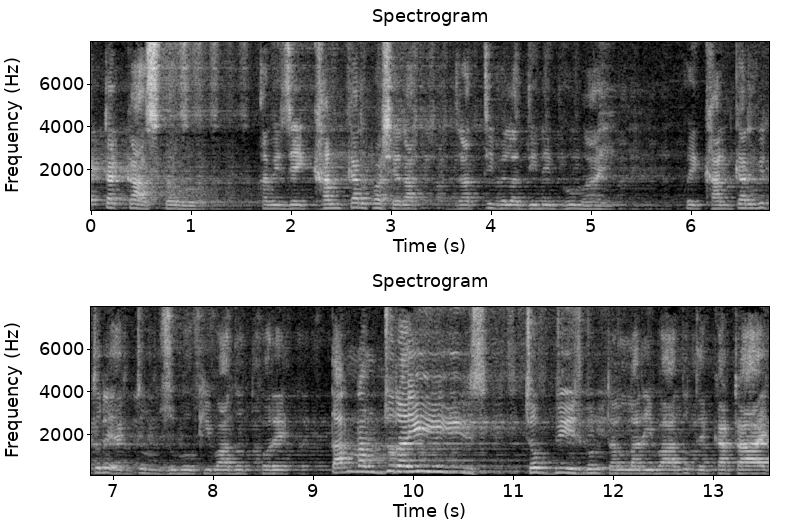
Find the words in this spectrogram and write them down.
একটা কাজ করো, আমি যে খানকার পাশে রাত্রিবেলা দিনে ঘুমাই, ওই খানকার ভিতরে একজন যুবক ইবাদত করে, তার নাম জুরাইস চব্বিশ ঘণ্টা আল্লাহর ইবাদতে কাটায়।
